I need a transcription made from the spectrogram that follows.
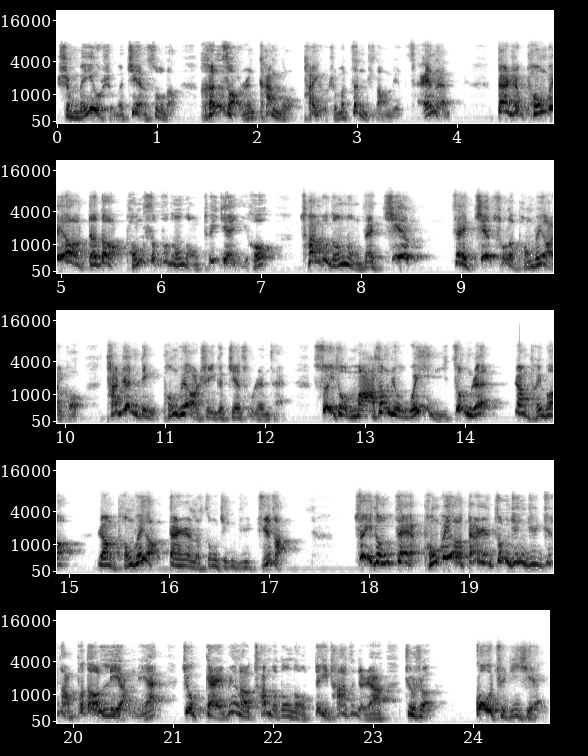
是没有什么建树的，很少人看过他有什么政治上的才能。但是蓬佩奥得到彭斯副总统推荐以后，川普总统在接在接触了蓬佩奥以后，他认定蓬佩奥是一个杰出人才，所以说马上就委以重任，让蓬佩奥让蓬佩奥担任了中情局局长。最终在蓬佩奥担任中情局局长不到两年，就改变了川普总统对他这个人啊，就是过去的一些。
